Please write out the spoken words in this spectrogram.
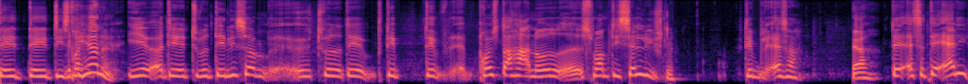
det, det er distraherende. Ja, og det, du ved, det er ligesom, øh, du ved, det, det, det, bryster har noget, øh, som om de er selvlysende. Det, altså, Ja. det, altså, det er de.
